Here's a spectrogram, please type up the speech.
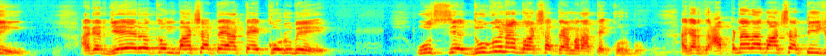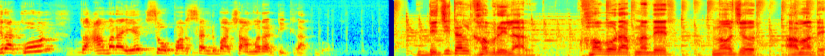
নেই। আগে যেরকম বাসাতে আটে করবে उससे দুগুনা ভাষাতে আমরা অ্যাটাক করব अगर আপনারা ভাষা ঠিক রাখুন তো আমরা একশো পার্সেন্ট ভাষা আমরা ঠিক রাখবো ডিজিটাল খবরিলাল খবর আপনাদের নজর আমাদের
